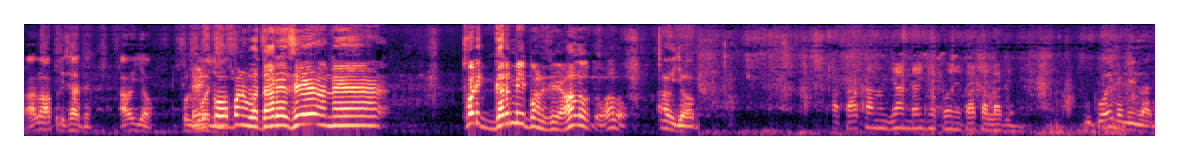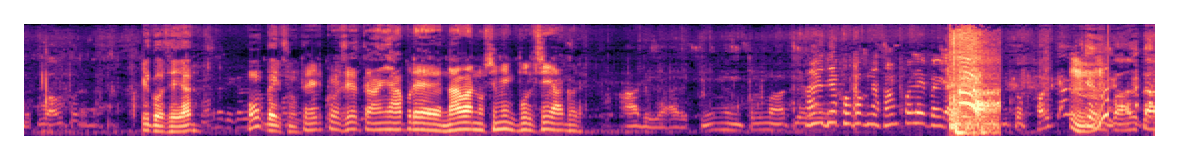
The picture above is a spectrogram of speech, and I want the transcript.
હાલો આપણી સાથે આવી જાઓ. પણ વધારે છે અને થોડીક ગરમી પણ છે. હાલો તો હાલો. આવી જાઓ. આ કાકાનું ધ્યાન રાખજો કોઈને કાકા લાગે કોઈને નહીં લાગે તું આવતો રહે. છે યાર. શું કહીશું તડકો છે તો અહીંયા આપણે નાવાનું સ્વિમિંગ પુલ છે આગળ. હા યાર સ્વિમિંગ પુલમાં હા અત્યારે દેખો કોકને સંપલ પડ્યા તો ફરકાય છે બાલતા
